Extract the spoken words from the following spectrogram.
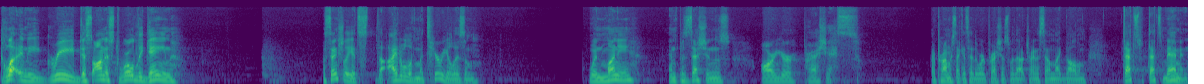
gluttony, greed, dishonest worldly gain. Essentially, it's the idol of materialism. When money and possessions are your precious. I promised I could say the word precious without trying to sound like Gollum. That's, that's mammon.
